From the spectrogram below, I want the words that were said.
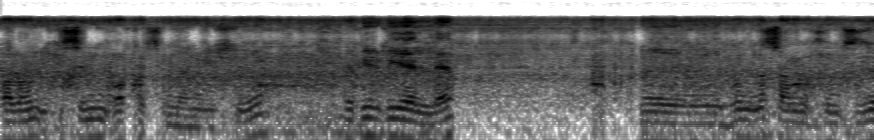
Balon ikisinin ortasından geçiyor. Ve bir biyelle ee, bunu nasıl anlatayım size?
